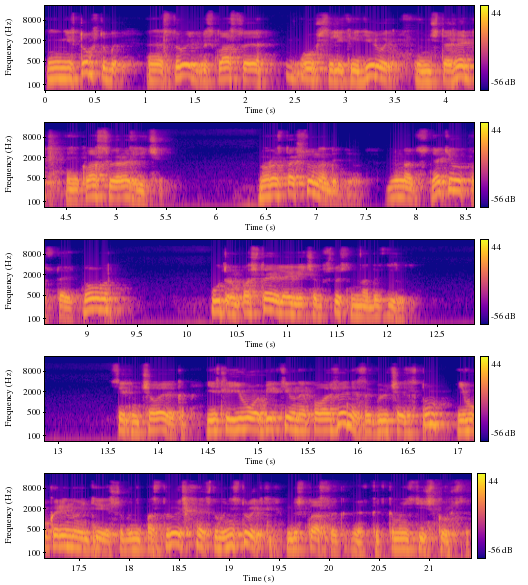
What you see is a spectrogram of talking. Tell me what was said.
не в том, чтобы э, строить бесклассовое общество, ликвидировать и уничтожать э, классовые различия. Но раз так, что надо делать? Ну, надо снять его, поставить нового. Утром поставили, а вечером что с ним надо сделать? С этим человеком. Если его объективное положение заключается в том, его коренной интерес, чтобы не построить, чтобы не строить бесклассовое сказать, коммунистическое общество,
